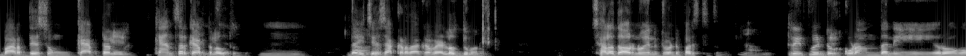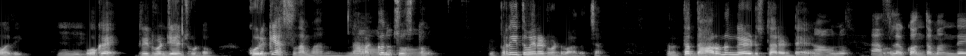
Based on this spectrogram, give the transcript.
భారతదేశం క్యాపిటల్ క్యాన్సర్ క్యాపిటల్ అవుతుంది. దయచేసి అక్కడ దాకా వెళ్ళొద్దు మనం. చాలా దారుణమైనటువంటి పరిస్థితులు. ట్రీట్మెంట్ కూడా అందని రోగం అది. ఓకే ట్రీట్మెంట్ చేయించుకుంటాం. కొరికేస్తుందమ్మా నరకం చూస్తాం. విపరీతమైనటువంటి బాధ వచ్చా. అంత దారుణంగా ఏడుస్తారంటే అవును. అసలు కొంతమంది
